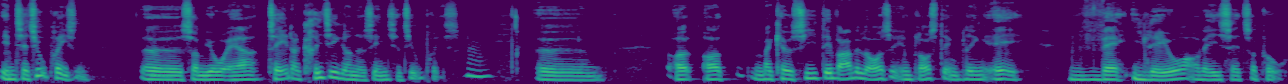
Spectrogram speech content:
initiativprisen, mm. øh, som jo er teaterkritikernes initiativpris. Mm. Øh, og, og man kan jo sige, det var vel også en blåstempling af, hvad I laver og hvad I satser på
